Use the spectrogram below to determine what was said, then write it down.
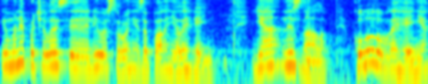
І у мене почалося лівостороннє запалення легень. Я не знала, кололо в легенях,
